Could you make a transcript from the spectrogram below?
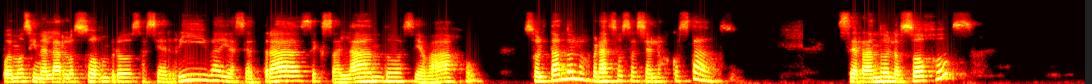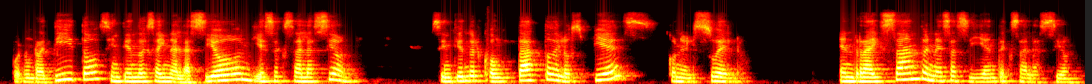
Podemos inhalar los hombros hacia arriba y hacia atrás, exhalando hacia abajo, soltando los brazos hacia los costados. Cerrando los ojos por un ratito, sintiendo esa inhalación y esa exhalación, sintiendo el contacto de los pies con el suelo, enraizando en esa siguiente exhalación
